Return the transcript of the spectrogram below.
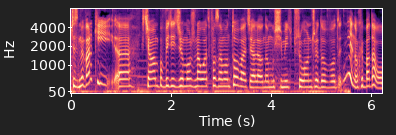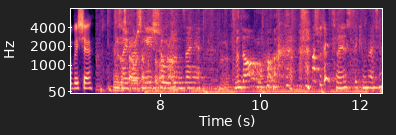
czy zmywarki, e, chciałam powiedzieć, że można łatwo zamontować, ale ona musi mieć przyłącze do wody. Nie no, chyba dałoby się. Nie została Najważniejsze zamontowana. urządzenie w domu. A tutaj co jest w takim razie?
